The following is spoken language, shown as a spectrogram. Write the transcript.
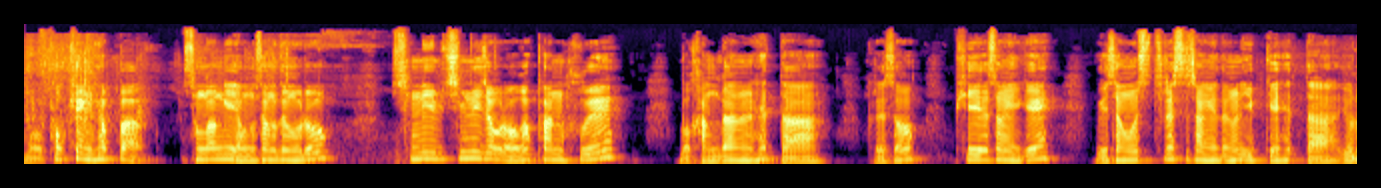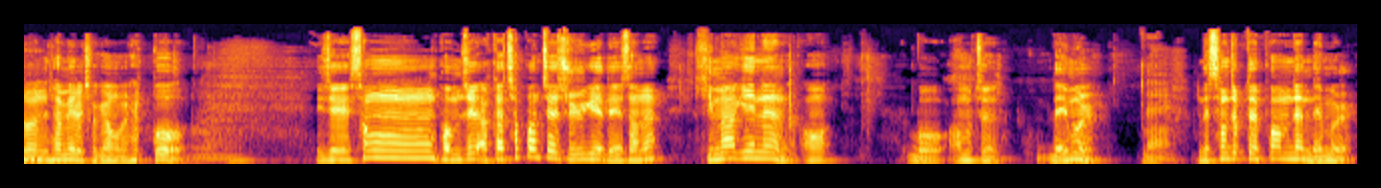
뭐 폭행 협박 성관계 영상 등으로 심리 심리적으로 억압한 후에 뭐 강간을 했다 그래서 피해 여성에게 외상후 스트레스 장애 등을 입게 했다 이런 음. 혐의를 적용을 했고 네. 이제 성범죄 아까 첫 번째 주의에 대해서는 김학의는 어 뭐 아무튼 뇌물 네. 근데 성접대 포함된 뇌물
